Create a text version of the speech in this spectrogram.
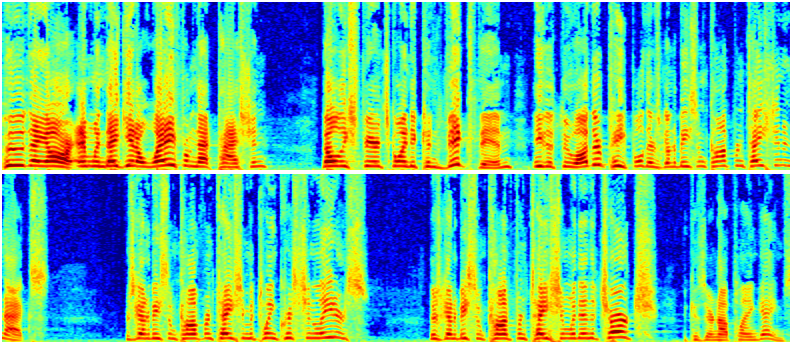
who they are. And when they get away from that passion, the Holy Spirit's going to convict them either through other people. There's going to be some confrontation in Acts. There's going to be some confrontation between Christian leaders. There's going to be some confrontation within the church because they're not playing games.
